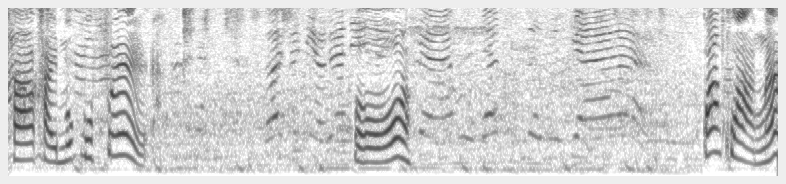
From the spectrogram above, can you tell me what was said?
ชาไข่มุกบุฟเฟ่ต์โอ้โห กว้างขวางนะ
